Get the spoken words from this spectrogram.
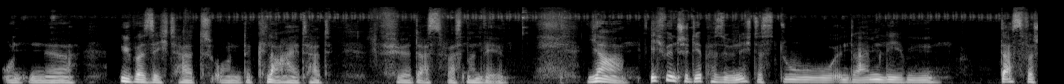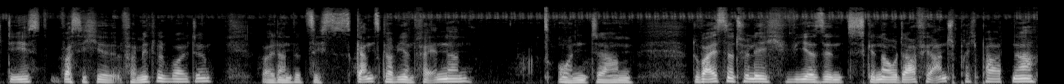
und eine Übersicht hat und eine Klarheit hat für das, was man will. Ja, ich wünsche dir persönlich, dass du in deinem Leben das verstehst, was ich hier vermitteln wollte, weil dann wird sich ganz gravierend verändern. Und ähm, du weißt natürlich, wir sind genau dafür Ansprechpartner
